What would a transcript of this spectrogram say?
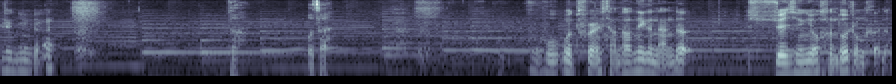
任宁远，哥，我在。我我突然想到，那个男的血型有很多种可能，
